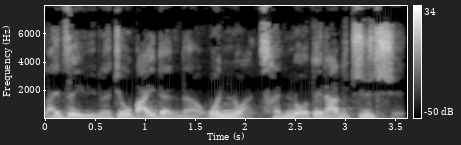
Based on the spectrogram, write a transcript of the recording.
来自于呢 Joe Biden 的温暖承诺对他的支持，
